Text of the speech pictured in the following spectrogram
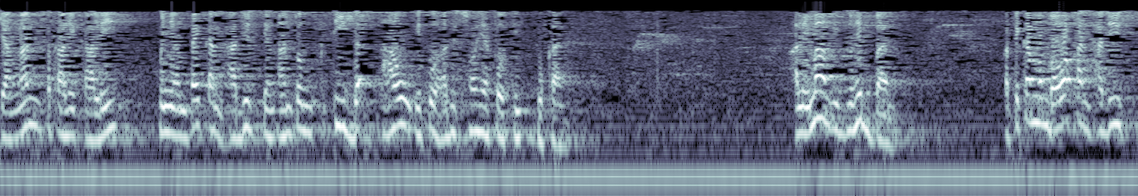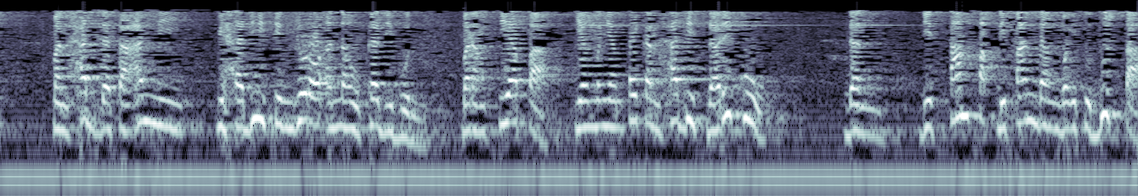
jangan sekali-kali menyampaikan hadis yang antum tidak tahu itu hadis sahih atau bukan. Al-Imam Ibnu Hibban ketika membawakan hadis man haddatsa anni bi haditsin yura annahu kadibun barang siapa yang menyampaikan hadis dariku dan ditampak dipandang bahwa itu dusta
